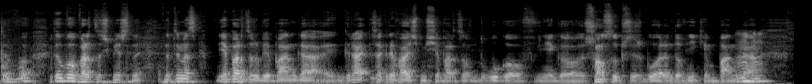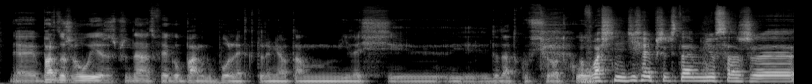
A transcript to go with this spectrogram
To było, to było bardzo śmieszne. Natomiast ja bardzo lubię Banga. Gra, zagrywaliśmy się bardzo długo w niego. Szonsu przecież był orędownikiem Banga. Mhm. E, Bardzo żałuję, że sprzedałem swojego Bang Bullet, który miał tam ileś e, dodatków w środku. Właśnie dzisiaj przeczytałem newsa, że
